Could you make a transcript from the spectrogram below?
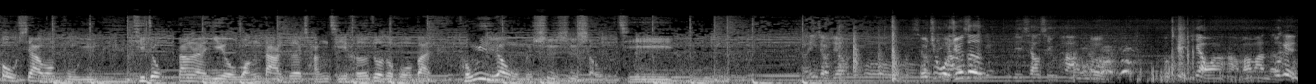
候下网捕鱼。其中当然也有王大哥长期合作的伙伴，同意让我们试试手机。小心小心，我觉我觉得你小心爬，呃，都可以跳啊，好，慢慢的。OK，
